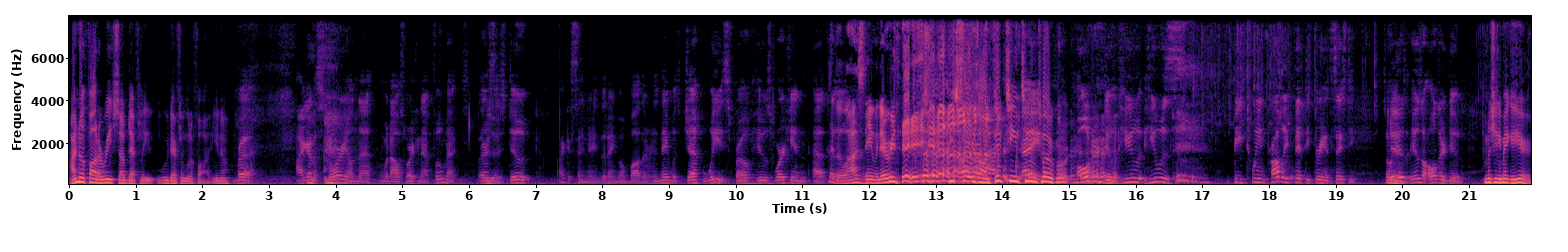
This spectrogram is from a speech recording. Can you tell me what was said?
I know if I'd have reached, I definitely we definitely would have fought. You know. Bruh, I got a story on that when I was working at Fumex. Max. There's this dude. I can say names. It ain't gonna bother him. His name was Jeff Weiss, bro. He was working at the the last name and everything. He stays on 15 2 Hey. Twitter court. older dude. He he was between probably 53 and 60. So he was he was an older dude. How much did he make a year?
